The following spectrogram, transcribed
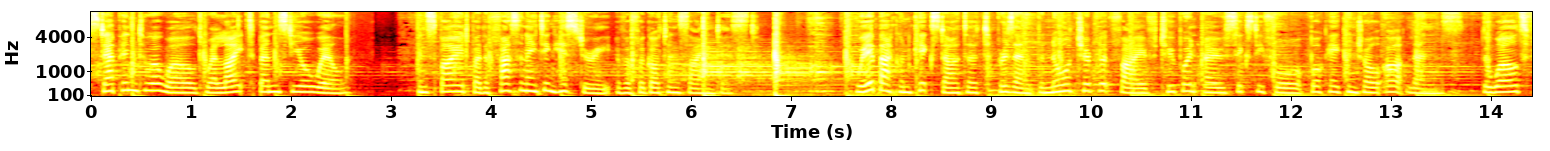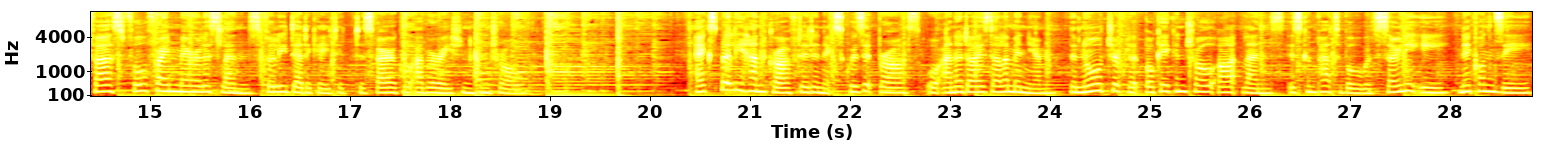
Step into a world where light bends to your will, inspired by the fascinating history of a forgotten scientist. We're back on Kickstarter to present the Nour Triplet 5 2.0 64 bokeh control art lens, the world's first full-frame mirrorless lens fully dedicated to spherical aberration control. Expertly handcrafted in exquisite brass or anodized aluminium, the Nour Triplet Bokeh Control Art Lens is compatible with Sony E, Nikon Z,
